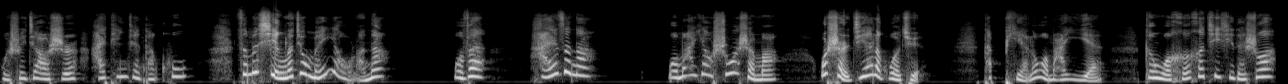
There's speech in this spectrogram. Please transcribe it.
我睡觉时还听见她哭，怎么醒了就没有了呢？我问孩子呢？我妈要说什么，我婶接了过去。她瞥了我妈一眼。跟我和和气气地说：“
